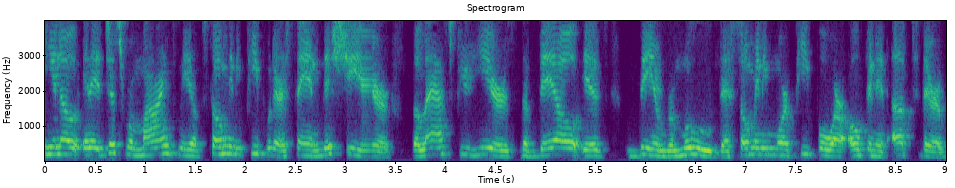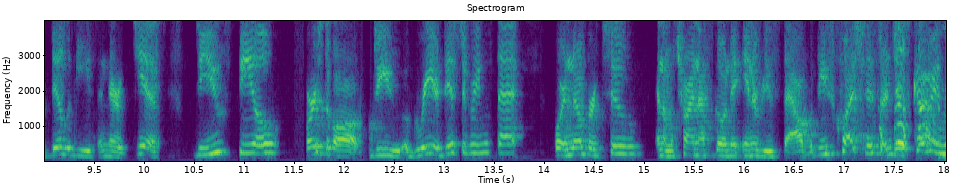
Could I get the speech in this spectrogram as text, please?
you know, and it just reminds me of so many people that are saying this year, the last few years, the veil is being removed, that so many more people are opening up to their abilities and their gifts. Do you feel, first of all, do you agree or disagree with that? Or number two, and I'm trying not to go into interview style, but these questions are just coming.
